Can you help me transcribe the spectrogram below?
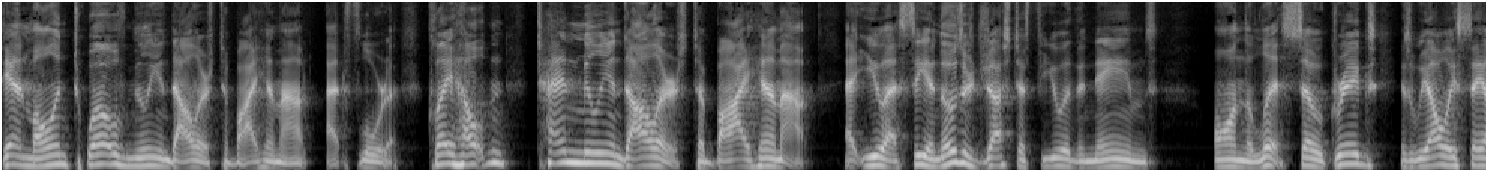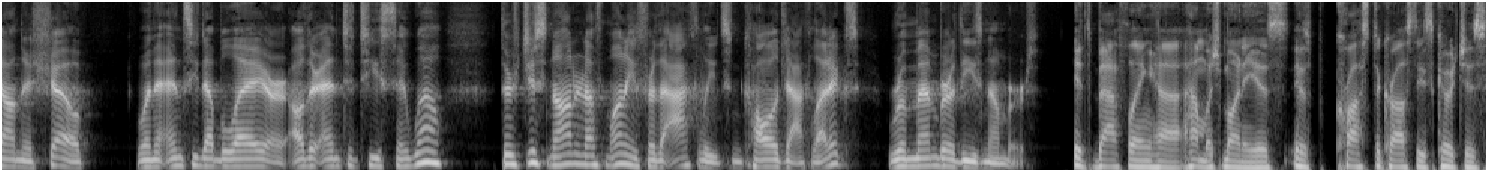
Dan Mullen, $12 million to buy him out at Florida. Clay Helton, $10 million to buy him out at USC. And those are just a few of the names on the list. So, Griggs, as we always say on this show, when the NCAA or other entities say, well, there's just not enough money for the athletes in college athletics, remember these numbers it's baffling how, how much money is is crossed across these coaches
